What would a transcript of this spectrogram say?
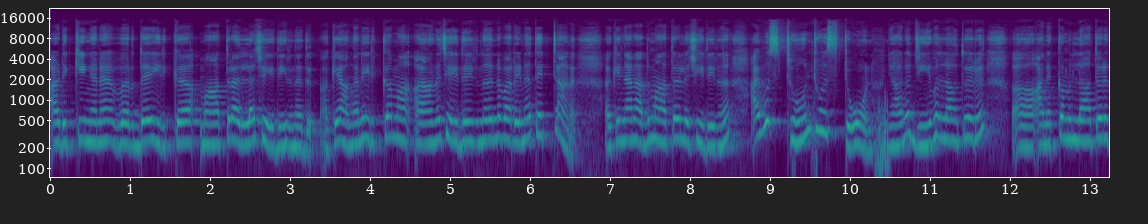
അടുക്കി ഇങ്ങനെ വെറുതെ ഇരിക്കുക മാത്രമല്ല ചെയ്തിരുന്നത് ഓക്കെ അങ്ങനെ ഇരിക്കുക ആണ് ചെയ്തിരുന്നതെന്ന് പറയുന്നത് തെറ്റാണ് ഓക്കെ ഞാൻ അത് മാത്രമല്ല ചെയ്തിരുന്നത്. I was stone to a stone ഞാൻ ജീവല്ലാത്തൊരു അനക്കമില്ലാത്തൊരു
